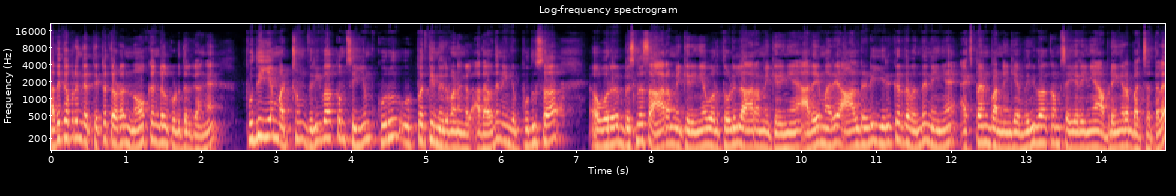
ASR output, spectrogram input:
அதுக்கப்புறம் இந்த திட்டத்தோட நோக்கங்கள் கொடுத்துருக்காங்க. புதிய மற்றும் விரிவாக்கம் செய்யும் குறு உற்பத்தி நிறுவனங்கள். அதாவது நீங்கள் புதுசாக ஒரு பிஸ்னஸ் ஆரம்பிக்கிறீங்க ஒரு தொழில் ஆரம்பிக்கிறீங்க அதே மாதிரி ஆல்ரெடி இருக்கிறத வந்து நீங்கள் எக்ஸ்பேண்ட் பண்ணீங்க விரிவாக்கம் செய்கிறீங்க அப்படிங்கிற பட்சத்தில்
